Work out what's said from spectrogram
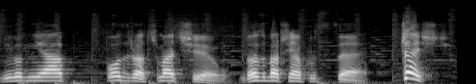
Miłego dnia, pozdrawiam, trzymajcie się. Do zobaczenia wkrótce. Cześć!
